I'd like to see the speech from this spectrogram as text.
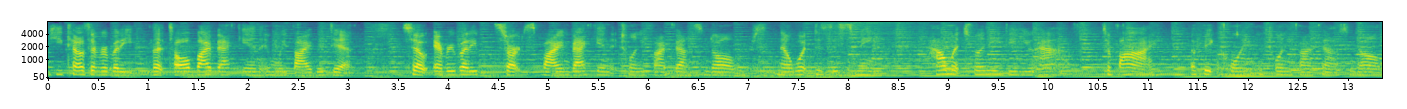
he tells everybody, let's all buy back in and we buy the dip. So everybody starts buying back in at $25,000. Now, what does this mean? How much money do you have to buy a Bitcoin at $25,000?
